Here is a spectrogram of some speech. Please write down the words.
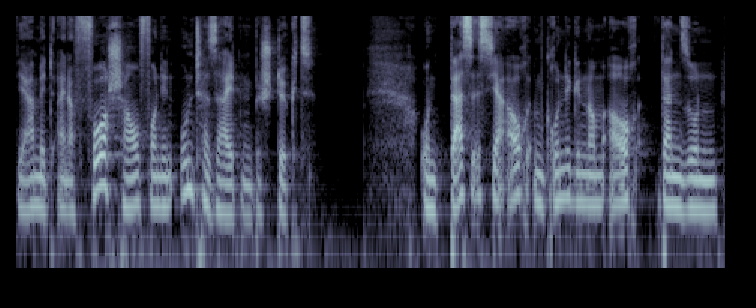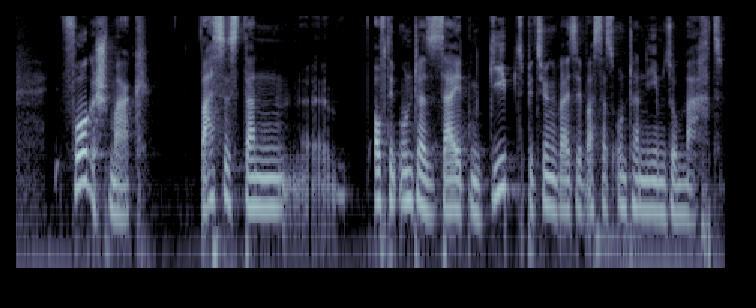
ja, mit einer Vorschau von den Unterseiten bestückt. Und das ist ja auch im Grunde genommen auch dann so ein Vorgeschmack, was es dann äh, auf den Unterseiten gibt, beziehungsweise was das Unternehmen so macht.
